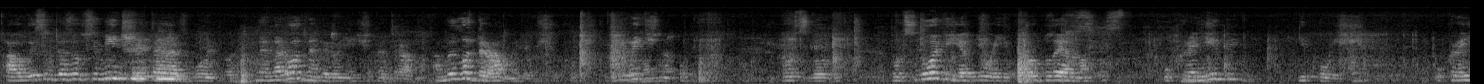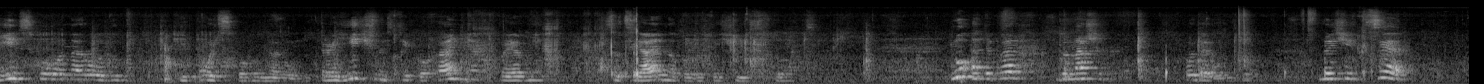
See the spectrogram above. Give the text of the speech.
а Лисенка зовсім інший Тарас Бульба, не народна героїчна драма, а мелодрама, якщо хочете, лірична основі, в основі якої проблема України і Польщі. українського народу і польського народу, трагічності кохання в певній соціально-політичній ситуації. Ну, а тепер до наших подарунків. Значить, це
